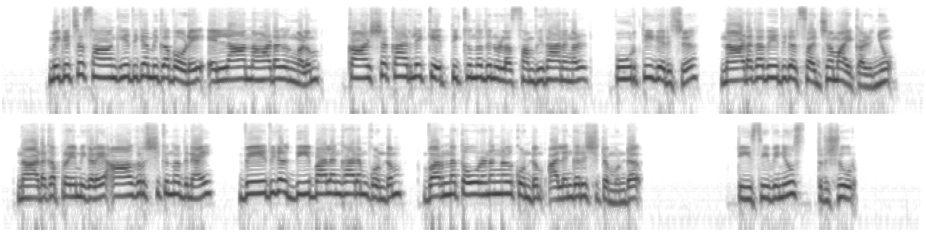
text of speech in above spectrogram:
മികച്ച സാങ്കേതിക മികവോടെ എല്ലാ നാടകങ്ങളും കാഴ്ചക്കാരിലേക്ക് എത്തിക്കുന്നതിനുള്ള സംവിധാനങ്ങൾ പൂർത്തീകരിച്ച് നാടകവേദികൾ സജ്ജമായി കഴിഞ്ഞു. നാടകപ്രേമികളെ ആകർഷിക്കുന്നതിനായി വേദികൾ ദീപാലങ്കാരം കൊണ്ടും വർണതോരണങ്ങൾ കൊണ്ടും അലങ്കരിച്ചിട്ടുമുണ്ട്. T C V news Thrissur.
